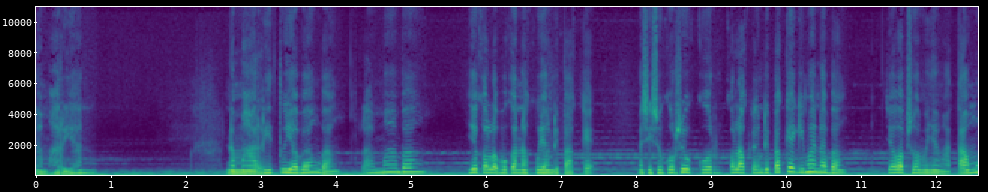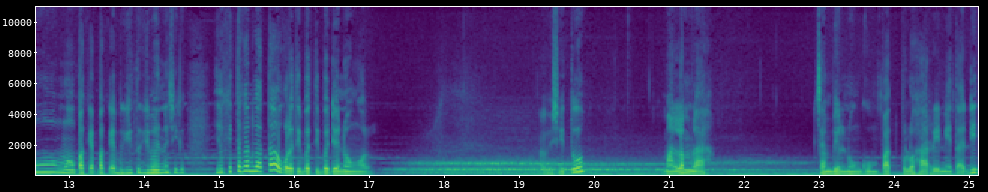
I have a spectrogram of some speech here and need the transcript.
enam harian. Enam hari itu ya bang bang Lama bang. Ya kalau bukan aku yang dipakai. Masih syukur-syukur. Kalau aku yang dipakai gimana bang? Jawab suaminya matamu mau pakai-pakai begitu gimana sih? Ya kita kan nggak tahu kalau tiba-tiba dia nongol. Habis itu malam lah sambil nunggu 40 hari ini tadi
